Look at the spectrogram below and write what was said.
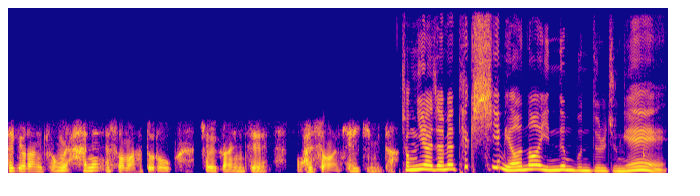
체결하는 경우에 한해서만 하도록 저희가 이제 활성화 계획입니다. 정리하자면 택시 면허 있는 분들 중에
